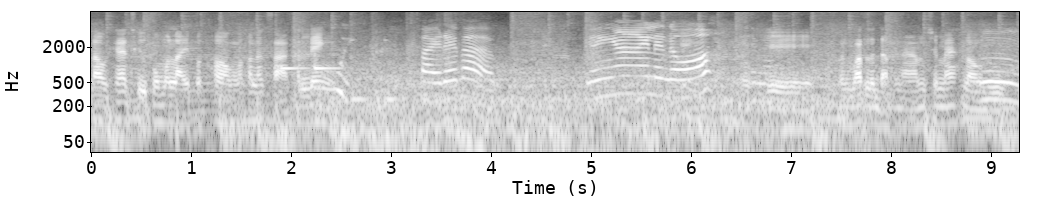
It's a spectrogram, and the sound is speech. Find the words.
เราแค่ถือพวงมาลัยประคองแล้วก็รักษาคันเร่งอุ้ย ไปได้แบบง่ายๆเลยเนาะโอเค มันวัดระดับน้ำใช่ไหมลองอืดูม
